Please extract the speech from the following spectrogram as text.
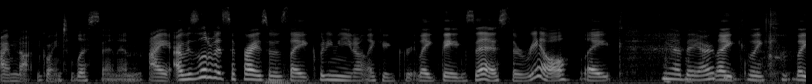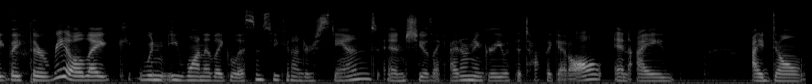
i'm not going to listen. And i i was a little bit surprised. I was like what do you mean you don't like agree like they exist they're real like Yeah, they are. like like like like they're real like wouldn't you want to like listen so you can understand? And she was like i don't agree with the topic at all and i i don't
